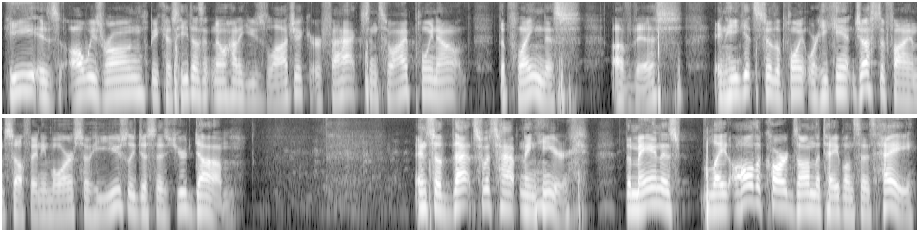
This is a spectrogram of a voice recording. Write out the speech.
He is always wrong because he doesn't know how to use logic or facts. And so I point out the plainness of this, and he gets to the point where he can't justify himself anymore. So he usually just says, You're dumb. and so that's what's happening here. The man has laid all the cards on the table and says, Hey,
